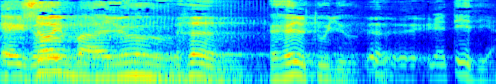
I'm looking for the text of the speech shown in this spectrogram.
que soy mayor. Es el tuyo. Leticia.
